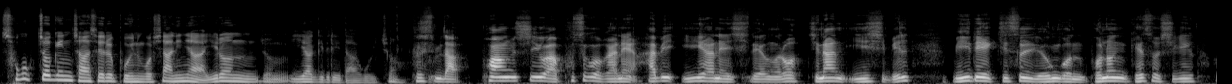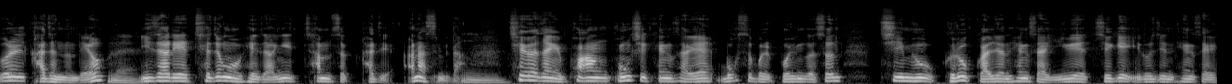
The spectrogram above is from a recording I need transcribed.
소극적인 자세를 보이는 것이 아니냐 이런 좀 이야기들이 나오고 있죠. 그렇습니다. 포항시와 포스코 간의 합의 이안의 실행으로 지난 20일 미래기술연구원 본원 개소식을 가졌는데요. 네. 이 자리에 최정호 회장이 참석하지 않았습니다. 음, 최 회장이 포항 공식 행사에 모습을 보인 것은 취임 후 그룹 관련 행사 이외에 제게 이루어진 행사에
